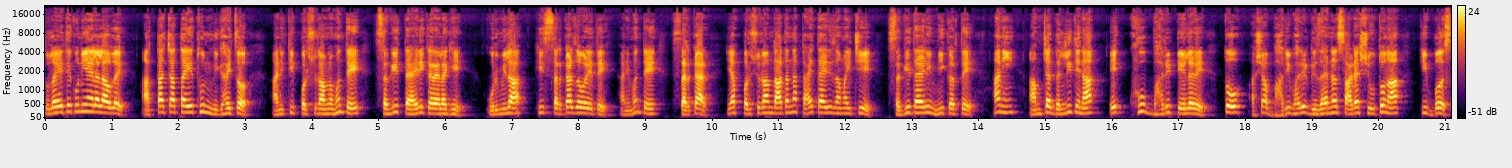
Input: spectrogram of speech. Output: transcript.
तुला येथे कोणी यायला लावलंय? आत्ताच्या आता येथून निघायचं. आणि ती परशुरामला म्हणते सगळी तयारी करायला घे. उर्मिला ही सरकारजवळ येते आणि म्हणते सरकार या परशुराम दादांना काय तयारी जमायची आहे? सगळी तयारी मी करते आणि आमच्या गल्लीत आहे ना एक खूप भारी टेलर आहे. तो अशा भारी भारी डिझायनर साड्या शिवतो ना की बस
